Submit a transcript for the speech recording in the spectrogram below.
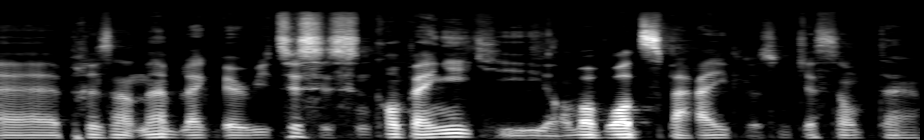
euh, présentement BlackBerry. Tu sais, c'est- une compagnie qui, on va voir disparaître. C'est une question de temps. là.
